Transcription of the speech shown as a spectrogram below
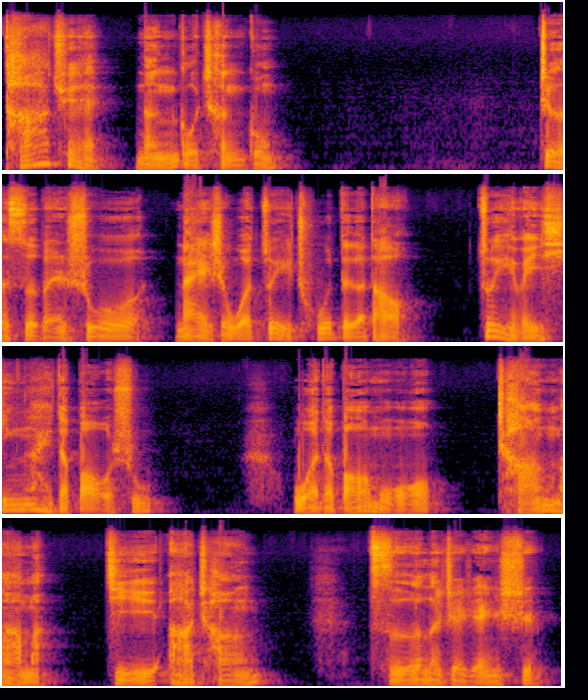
他却能够成功。这四本书乃是我最初得到、最为心爱的宝书。我的保姆常妈妈即阿长，辞了这人世，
